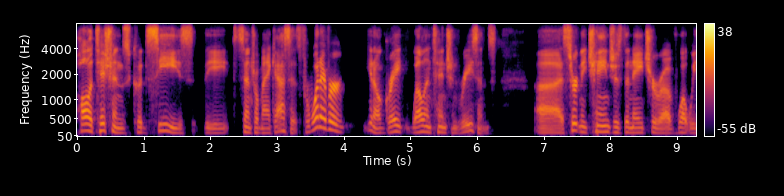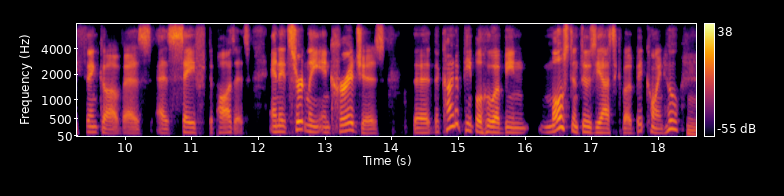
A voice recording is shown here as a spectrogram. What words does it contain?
politicians could seize the central bank assets for whatever you know great well-intentioned reasons uh, certainly changes the nature of what we think of as as safe deposits, and it certainly encourages the the kind of people who have been most enthusiastic about Bitcoin, who hmm.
